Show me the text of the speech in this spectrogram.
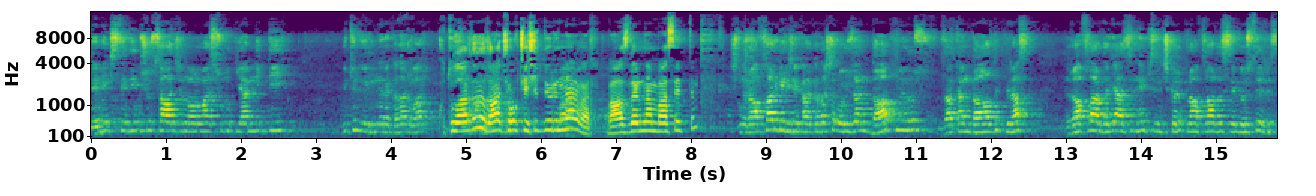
demek istediğim şu sadece normal suluk yemlik değil. Bütün ürünlere kadar var. Kutularda da daha çok çeşitli ürünler var. Bazılarından bahsettim. Şimdi raflar gelecek arkadaşlar. O yüzden dağıtmıyoruz. Zaten dağıldık biraz. Raflar da gelsin hepsini çıkarıp raflarda size gösteririz.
